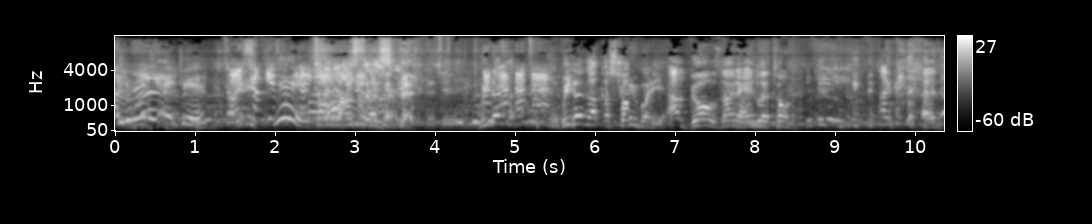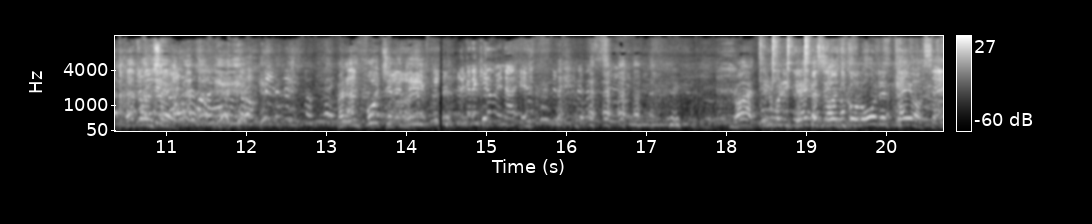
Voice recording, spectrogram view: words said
Are you ready, Adrian? Yes. We not, we not like Australian everybody. Our girls know how to handle a tongue. And that's what I'm saying. But unfortunately, You're gonna kill me now here. right, everybody grab this is what you call ordered chaos, eh?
